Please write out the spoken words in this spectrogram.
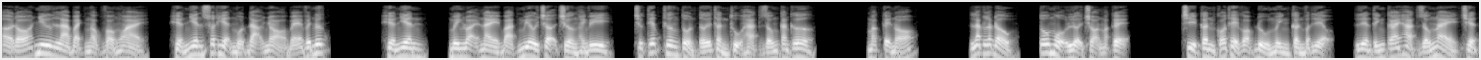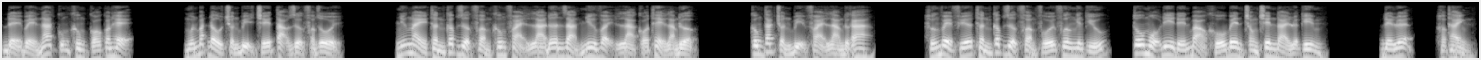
ở đó như là bạch ngọc vào ngoài, hiển nhiên xuất hiện một đạo nhỏ bé vết nứt. Hiển nhiên, mình loại này bạt miêu trợ trường hành vi, trực tiếp thương tổn tới thần thụ hạt giống căn cơ. Mặc kệ nó. Lắc lắc đầu, tô mộ lựa chọn mặc kệ. Chỉ cần có thể gọp đủ mình cần vật liệu, liền tính cái hạt giống này triệt để bể nát cũng không có quan hệ. Muốn bắt đầu chuẩn bị chế tạo dược phẩm rồi. Những này thần cấp dược phẩm không phải là đơn giản như vậy là có thể làm được. Công tác chuẩn bị phải làm được a. Hướng về phía thần cấp dược phẩm phối phương nghiên cứu, tô mộ đi đến bảo khố bên trong trên đài luyện kim. Đề luyện, hợp thành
